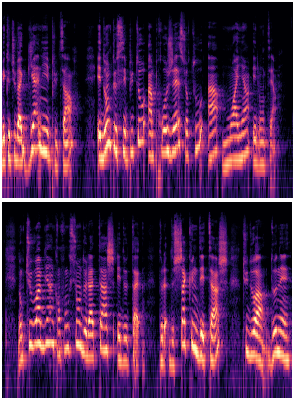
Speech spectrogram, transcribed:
mais que tu vas gagner plus tard, et donc c'est plutôt un projet surtout à moyen et long terme. Donc tu vois bien qu'en fonction de la tâche et de, de, de chacune des tâches, tu dois donner,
